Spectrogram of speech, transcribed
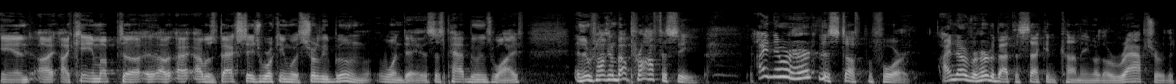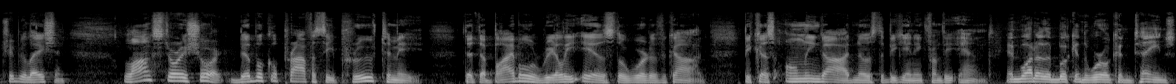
And I, I came up to, I, I was backstage working with Shirley Boone one day. This is Pat Boone's wife. And they were talking about prophecy. I never heard of this stuff before. I never heard about the second coming or the rapture or the tribulation. Long story short, biblical prophecy proved to me that the Bible really is the Word of God because only God knows the beginning from the end. And what other book in the world contains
